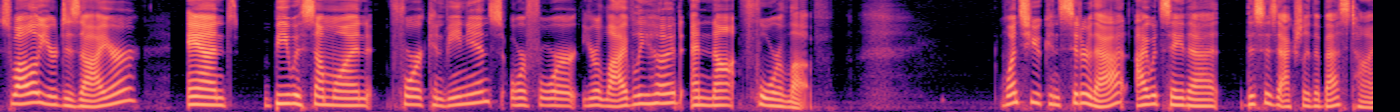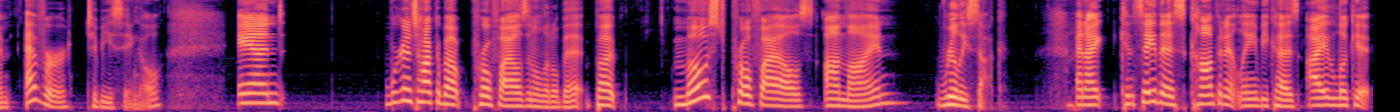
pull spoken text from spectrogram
swallow your desire and be with someone for convenience or for your livelihood and not for love. Once you consider that, I would say that this is actually the best time ever to be single. And we're going to talk about profiles in a little bit, but most profiles online really suck. And I can say this confidently because I look at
